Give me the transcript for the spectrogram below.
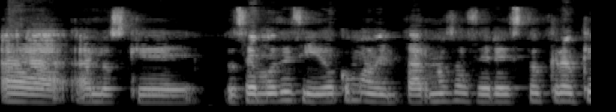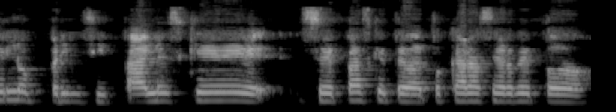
a, a los que pues hemos decidido como aventarnos a hacer esto, creo que lo principal es que sepas que te va a tocar hacer de todo.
